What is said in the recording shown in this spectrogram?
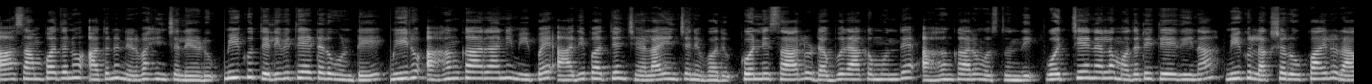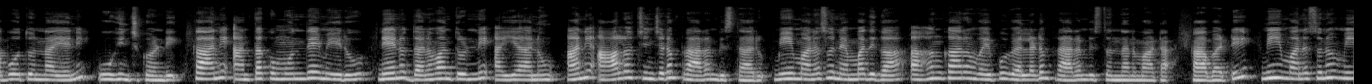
ఆ సంపదను అతను నిర్వహించలేడు. మీకు తెలివితేటలు ఉంటే మీరు అహంకారాన్ని మీపై ఆధిపత్యం చెలాయించనివ్వరు. కొన్నిసార్లు డబ్బు రాకముందే అహంకారం వస్తుంది. వచ్చే నెల మొదటి తేదీన మీకు లక్ష రూపాయలు రాబోతున్నాయని ఊహించుకోండి. కానీ అంతకు ముందే మీరు నేను ధనవంతుడిని అయ్యాను అని ఆలోచించడం ప్రారంభిస్తారు. మీ మనసు నెమ్మదిగా అహంకారం వైపు వెళ్ళడం ప్రారంభిస్తుందనమాట కాబట్టి మీ మనసును మీ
